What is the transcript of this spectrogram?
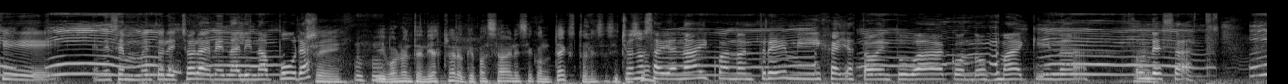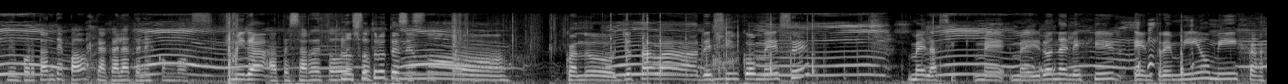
que en ese momento le echó la adrenalina pura. Sí, y vos no entendías, claro, qué pasaba en ese contexto, en esa Yo situación. no sabía nada y cuando entré mi hija ya estaba entubada con dos máquinas. Un desastre. Lo importante, Pau, es que acá la tenés con vos. Mira, A pesar de todo Nosotros eso, tenemos, cuando yo estaba de cinco meses, me, la me, me dieron a elegir entre mí o mi hija,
